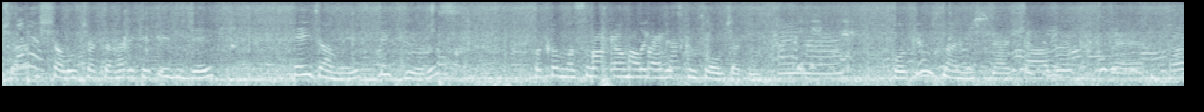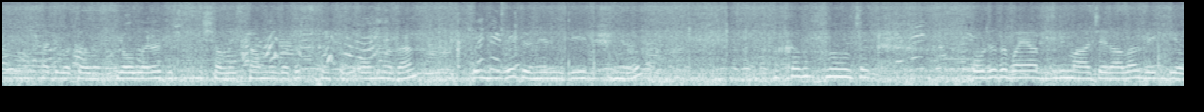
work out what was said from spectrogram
uçağa. İnşallah uçakta hareket edecek. Heyecanlıyız, bekliyoruz. Bakalım asıl İstanbul'a gidince sıkıntı olacak mı? Korkuyor musun Almiş? Hadi bakalım yollara düştük. İnşallah İstanbul'da da sıkıntılı olmadan evimize döneriz diye düşünüyorum. Bakalım ne olacak. Orada da bayağı bizi bir maceralar bekliyor.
